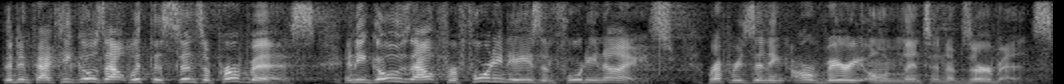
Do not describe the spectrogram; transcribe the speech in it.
That in fact he goes out with this sense of purpose. And he goes out for 40 days and 40 nights, representing our very own Lenten observance.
